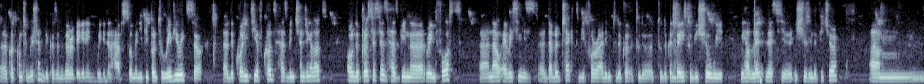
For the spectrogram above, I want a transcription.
uh, code contribution because at the very beginning we didn't have so many people to review it. So uh, the quality of code has been changing a lot. All the processes has been uh, reinforced. Uh, now everything is uh, double checked before adding to the to the to the code base to be sure we we have le less uh, issues in the future. Um,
